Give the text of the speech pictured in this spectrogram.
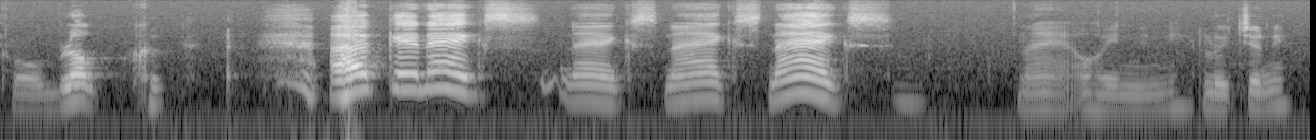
goblok oke okay, next next next next nah oh ini nih lucu nih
